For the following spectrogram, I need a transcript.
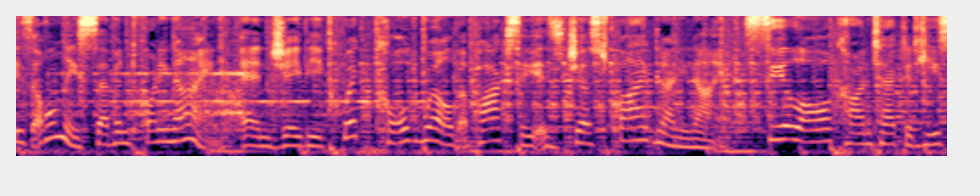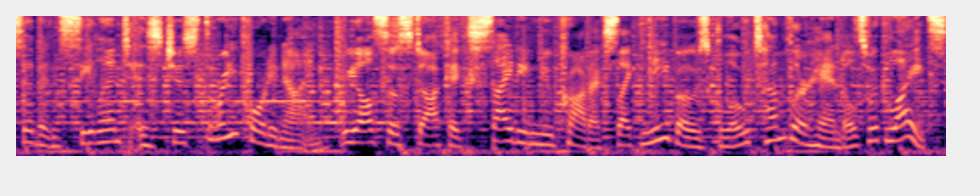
is only $7.29, and JB Quick Cold Weld Epoxy is just $5.99. Seal All Contact Adhesive and Sealant is just $3.49. We also stock exciting new products like Nebo's Glow Tumbler handles with lights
